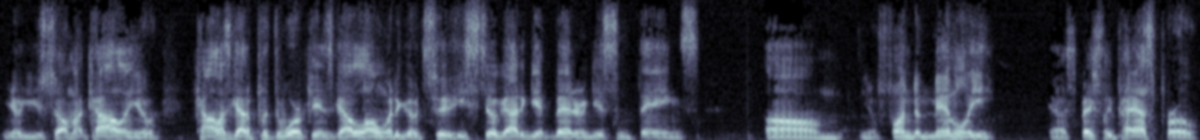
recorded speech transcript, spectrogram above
You know, you saw my Kylan. You know, Kylan's got to put the work in. He's got a long way to go too. He's still got to get better and get some things um, you know, fundamentally, you know, especially pass pro,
